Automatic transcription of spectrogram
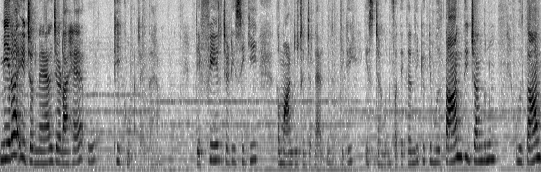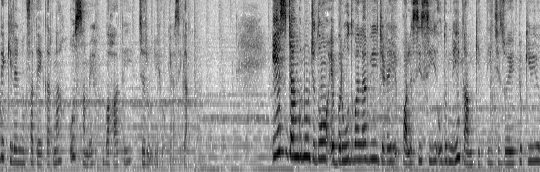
ਮੇਰਾ ਇਹ ਜਰਨੈਲ ਜਿਹੜਾ ਹੈ, ਉਹ ਠੀਕ ਹੋਣਾ ਚਾਹੀਦਾ। ਹੈ ਤੇ ਫਿਰ ਜਿਹੜੀ ਸੀਗੀ ਕਮਾਂਡ ਦੂਸਰੇ ਜਰਨੈਲ ਨੂੰ ਦਿੱਤੀ ਗਈ, ਇਸ ਜੰਗ ਨੂੰ ਫਤਿਹ ਕਰਨ ਦੀ, ਕਿਉਂਕਿ ਮਲਤਾਨ ਦੀ ਜੰਗ ਨੂੰ, ਮਲਤਾਨ ਦੇ ਕਿਲੇ ਨੂੰ ਫਤਿਹ ਕਰਨਾ ਉਸ ਸਮੇਂ ਬਹੁਤ ਹੀ ਜ਼ਰੂਰੀ ਹੋ ਗਿਆ ਸੀਗਾ। ਇਸ ਜੰਗ ਨੂੰ ਜਦੋਂ ਇਹ ਬਰੂਦ ਵਾਲਾ ਵੀ ਜਿਹੜੇ ਪਾਲਿਸੀ ਸੀ, ਉਦੋਂ ਨਹੀਂ ਕੰਮ ਕੀਤੀ ਜਿਵੇਂ ਕਿਉਂਕਿ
